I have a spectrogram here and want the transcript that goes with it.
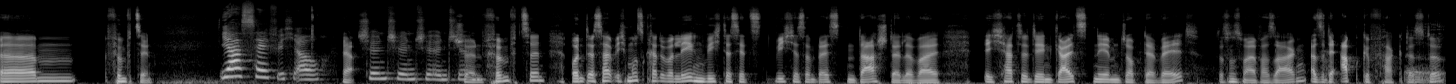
Ähm, 15. Ja, safe ich auch. Ja. Schön, schön, schön, schön. Schön, 15. Und deshalb, ich muss gerade überlegen, wie ich das jetzt, wie ich das am besten darstelle, weil ich hatte den geilsten Nebenjob der Welt. Das muss man einfach sagen. Also der abgefuckteste.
